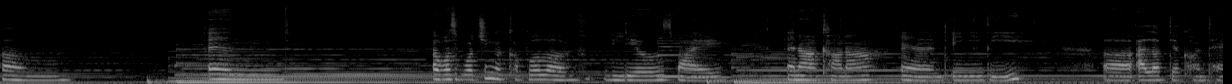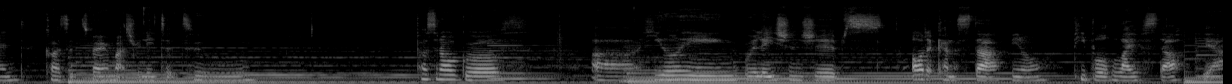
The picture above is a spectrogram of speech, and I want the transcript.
Um, and I was watching a couple of videos by Anna Akana and Amy Lee. Uh, I love their content because it's very much related to personal growth, uh, healing, relationships, all that kind of stuff, you know, people, life stuff, yeah.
